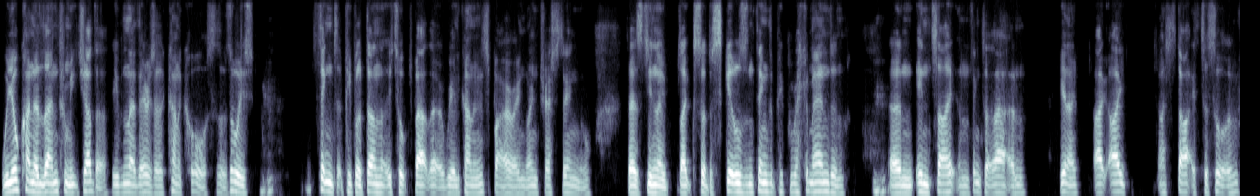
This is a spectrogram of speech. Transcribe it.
We all kind of learn from each other even though there is a kind of course. There's always mm-hmm. Things that people have done that they talked about that are really kind of inspiring or interesting or there's you know like sort of skills and things that people recommend and mm-hmm. and insight and things like that and you know i i i started to sort of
